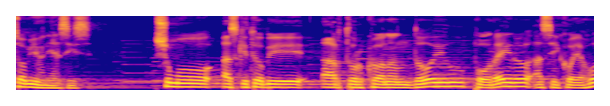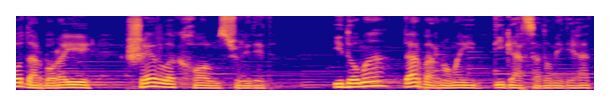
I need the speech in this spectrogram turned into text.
сомиёни азиз шумо аз китоби артур конан дойл пораеро аз ҳикояҳо дар бораи шерлок холмс шунидед. Идома дар барномаи дигар садо медиҳад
